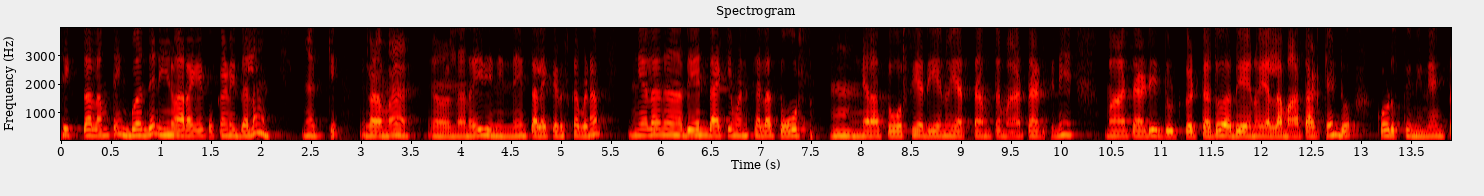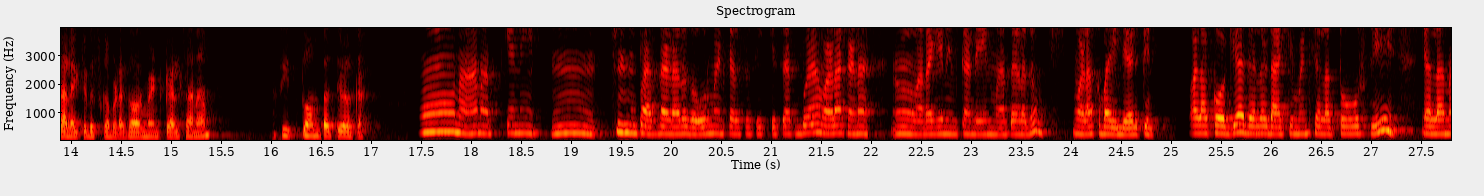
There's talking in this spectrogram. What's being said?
ಸಿಕ್ತಲ್ಲ ಅಂತ ಹಿಂಗೆ ಬಂದೆ. ನೀನು ಹೊರಗೆ ಕುಕ್ಕೊಂಡಿದ್ದಲ್ಲ? ಅದಕ್ಕೆ ಗಳಮ್ಮ ನಾನು ಐದಿ ಇನ್ನೇನು ತಲೆ ಕೆಡಿಸ್ಕೊಬೇಡ. ಎಲ್ಲ ಅದೇನು ಡಾಕ್ಯುಮೆಂಟ್ಸ್ ಎಲ್ಲ ತೋರಿಸು. ಹ್ಞೂ ಎಲ್ಲ ತೋರಿಸಿ ಅದೇನು ಎತ್ತ ಅಂತ ಮಾತಾಡ್ತೀನಿ. ಮಾತಾಡಿ ದುಡ್ಡು ಕಟ್ಟೋದು, ಅದೇನು ಎಲ್ಲ ಮಾತಾಡ್ಕೊಂಡು ಕೊಡಿಸ್ತೀನಿ. ಇನ್ನೇನು ತಲೆ ಕೆಡಿಸ್ಕೊಬೇಡ ಗೌರ್ಮೆಂಟ್ ಕೆಲಸನ. ಸಿಕ್ತು ಅಂತ ತಿಳ್ಕ. ಹ್ಞೂ, ನಾನು ಅದಕ್ಕೇನೆ ಹ್ಞೂ ಪದ್ದಾಡೋದು ಗೌರ್ಮೆಂಟ್ ಕೆಲಸ ಸಿಕ್ಕಿ ಸಾಕು. ಬಾ ಒಳಕಣ ಹ್ಞೂ, ಹೊರಗೆ ನಿಂತ್ಕೊಂಡು ಏನು ಮಾತಾಡೋದು? ಒಳಕ್ಕೆ ಬಾ, ಇಲ್ಲಿ ಹೇಳ್ತೀನಿ. ಒಳಕ್ಕೆ ಹೋಗಿ ಅದೆಲ್ಲ ಡಾಕ್ಯುಮೆಂಟ್ಸ್ ಎಲ್ಲ ತೋರಿಸಿ, ಎಲ್ಲನ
